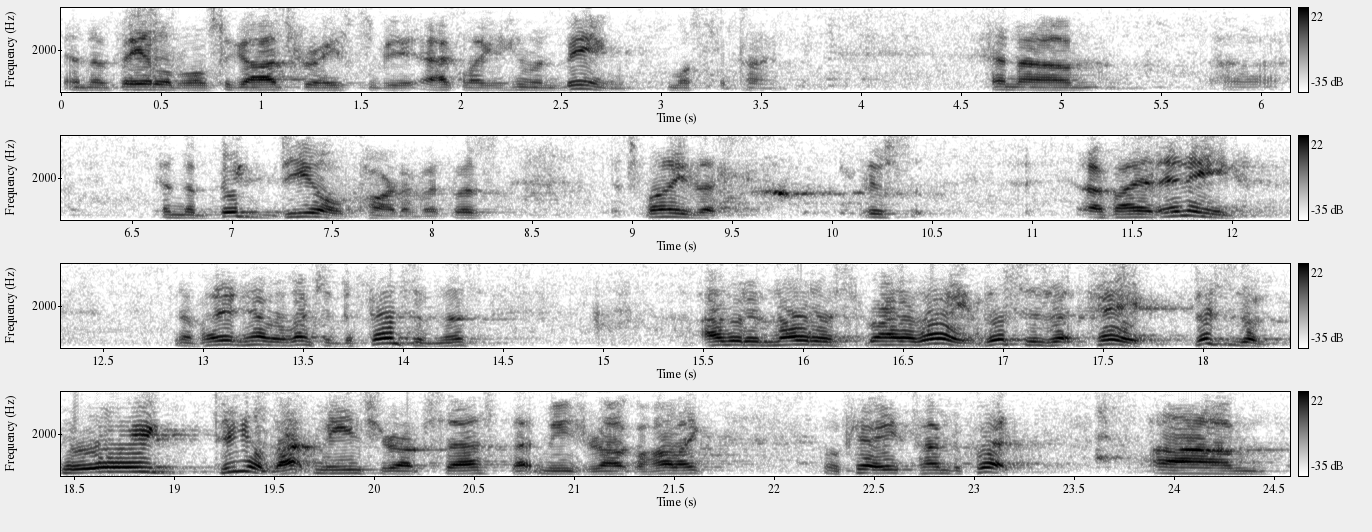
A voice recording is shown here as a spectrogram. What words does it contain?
and available to God's grace to be act like a human being most of the time. And um, uh, and the big deal part of it was, it's funny that if, if I had any, if I didn't have a bunch of defensiveness, I would have noticed right away, this is a, hey, this is a big deal. That means you're obsessed. That means you're alcoholic. Okay, time to quit. Um,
